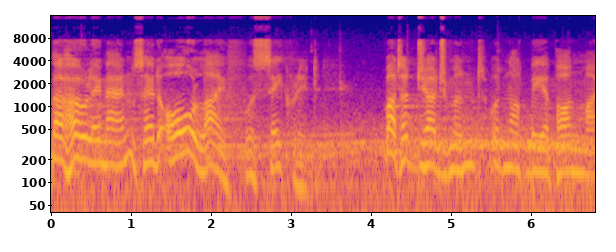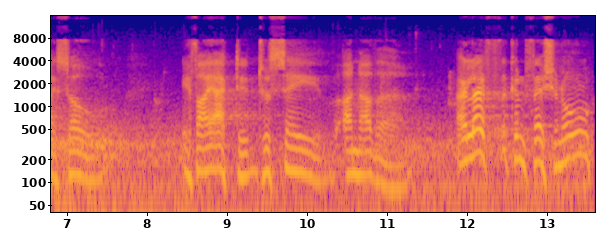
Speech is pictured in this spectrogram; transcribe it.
The holy man said all life was sacred, but a judgment would not be upon my soul if I acted to save another. I left the confessional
